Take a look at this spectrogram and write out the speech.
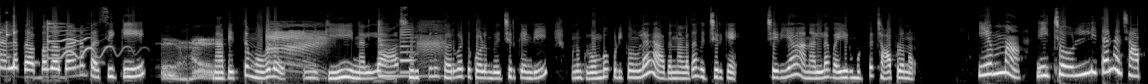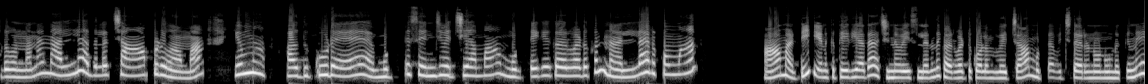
நல்ல கப கபான பசிக்கு நான் பெத்த முகலே இன்னைக்கு நல்லா சுருக்குன்னு கருவாட்டு குழம்பு வச்சிருக்கேன்டி. உனக்கு ரொம்ப பிடிக்கும்ல? அதனாலதான் வச்சிருக்கேன். சரியா? நல்லா வயிறு முட்டை சாப்பிடணும். எம்மா நீ சொல்லிதான் நான் சாப்பிடுவேன் நல்லா அதெல்லாம் சாப்பிடுவாமா எம்மா அது கூட முட்டை செஞ்சு வச்சியாமா முட்டைக்கு கருவாடுக்கும் நல்லா இருக்குமா ஆமாட்டி எனக்கு தெரியாதா? சின்ன வயசுல இருந்து கருவாட்டு குழம்பு வச்சா முட்டை வச்சு தரணும்னு உனக்குன்னு.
